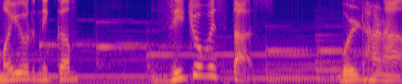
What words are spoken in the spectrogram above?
मयूर निकम झी चोवीस तास बुलढाणा.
